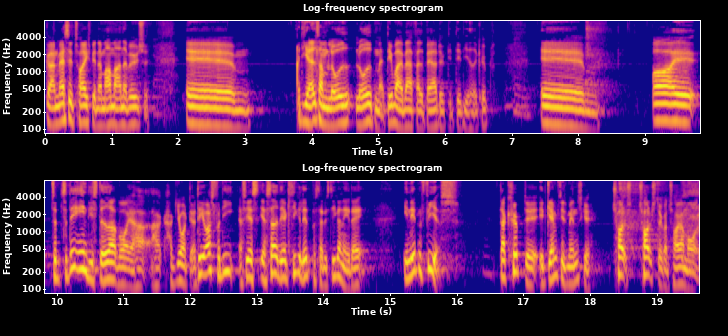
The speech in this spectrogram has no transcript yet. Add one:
gøre en masse tøjekspedienter meget, meget nervøse. Ja. Øh, og de har alle sammen lovet, lovet dem, at det var i hvert fald bæredygtigt, det de havde købt. Mm. Øh, og, øh, så, så det er en af de steder, hvor jeg har, har, har gjort det. Og det er også fordi, altså jeg, jeg sad lige og kiggede lidt på statistikkerne i dag. I 1980, der købte et gennemsnitligt menneske 12, 12 stykker tøj om året.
